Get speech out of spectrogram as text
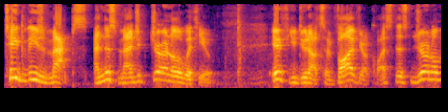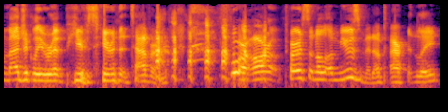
Take these maps and this magic journal with you. If you do not survive your quest, this journal magically reappears here in the tavern for our personal amusement, apparently.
